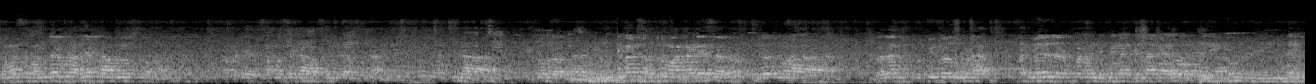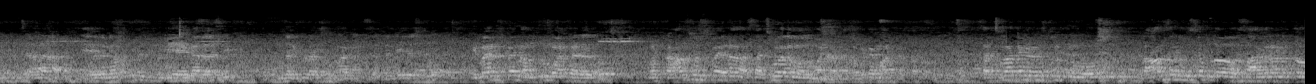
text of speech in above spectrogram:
సమస్యలు అందరూ కూడా అదే ప్రాబ్లమ్స్ ఉన్నారు. కాబట్టి సమస్యగా అవసరం కాకుండా మంచిగా ఎక్కువ అందరూ మాట్లాడేశారు. బ్రదర్ పుట్టినరోజు కూడా పదివేలు జరుపుకోవడం నిజంగా జిల్లా కార్యక్రమం చాలా ప్రయోజనం ఇది ఏకాదశి అందరికీ కూడా శుభాకాంక్షలు తెలియజేస్తూ డిమాండ్స్ పైన అందరూ మాట్లాడారు. మన ట్రాన్స్ఫర్స్ పైన సచివాలయం వాళ్ళు మాట్లాడారు. ఒకటే మాట్లాడతారు సచివాలయ వ్యవస్థలో ట్రాన్స్ఫర్ విషయంలో సాగరాలతో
